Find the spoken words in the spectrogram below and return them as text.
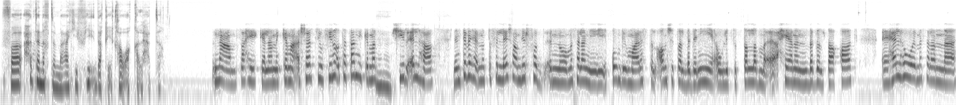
فحتى نختم معك في دقيقة وأقل حتى. نعم صحيح كلامك. كما اشرتي وفي نقطة ثانية كمان بشير إلها. ننتبه إنه الطفل ليش عم يرفض إنه مثلا يقوم بممارسة الأنشطة البدنية أو اللي بتتطلب أحيانا بذل طاقات؟ هل هو مثلا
